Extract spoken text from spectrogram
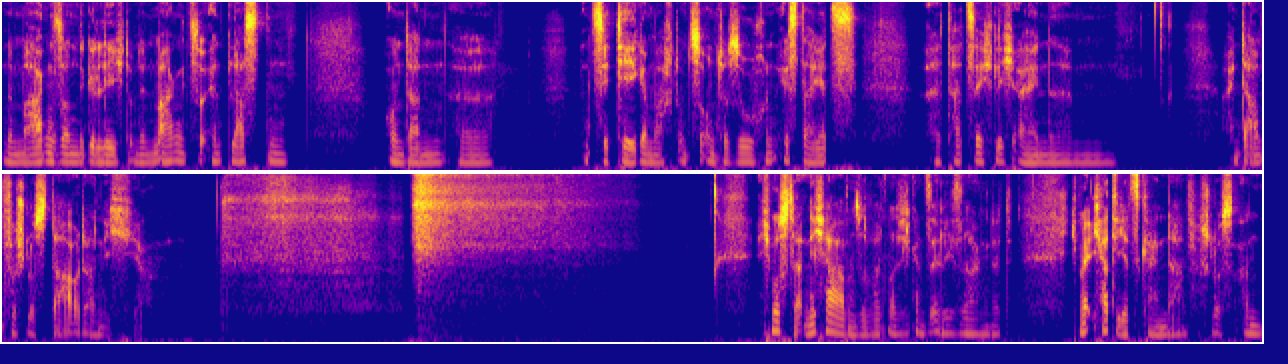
eine Magensonde gelegt, um den Magen zu entlasten und dann äh, ein CT gemacht, um zu untersuchen, ist da jetzt äh, tatsächlich ein, ähm, ein Darmverschluss da oder nicht. Ja. Ich musste das nicht haben, soweit muss ich ganz ehrlich sagen. Das, ich meine, ich hatte jetzt keinen Darmverschluss. An,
